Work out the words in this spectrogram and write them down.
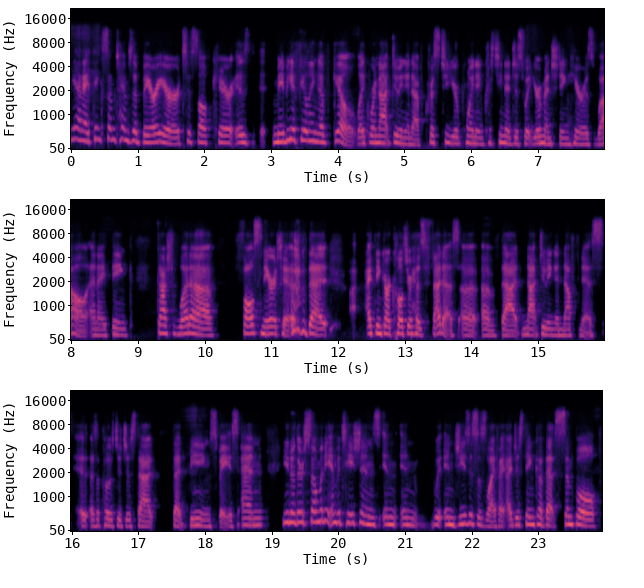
Yeah, and I think sometimes a barrier to self-care is eh, maybe a feeling of guilt, like we're not doing enough. Chris to your point and Christina just what you're mentioning here as well. And I think gosh, what a false narrative that I think our culture has fed us uh, of that not doing enoughness as opposed to just that that being space. And you know there's so many invitations in in in jesus's life. I, I, just think of that simple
